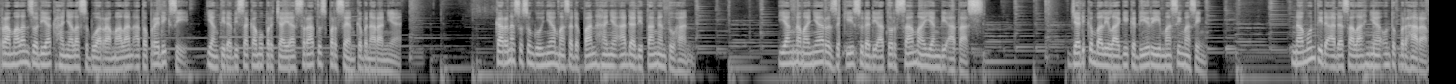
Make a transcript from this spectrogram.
ramalan zodiak hanyalah sebuah ramalan atau prediksi, yang tidak bisa kamu percaya 100% kebenarannya. Karena sesungguhnya masa depan hanya ada di tangan Tuhan. Yang namanya rezeki sudah diatur sama yang di atas. Jadi kembali lagi ke diri masing-masing. Namun tidak ada salahnya untuk berharap.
